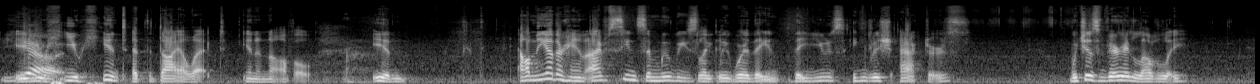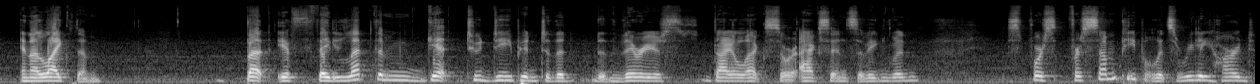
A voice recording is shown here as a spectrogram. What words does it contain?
You- Yeah. you, you hint at the dialect in a novel. In on the other hand, I've seen some movies lately where they they use English actors, which is very lovely, and I like them. But if they let them get too deep into the, the various dialects or accents of England, for for some people, it's really hard,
